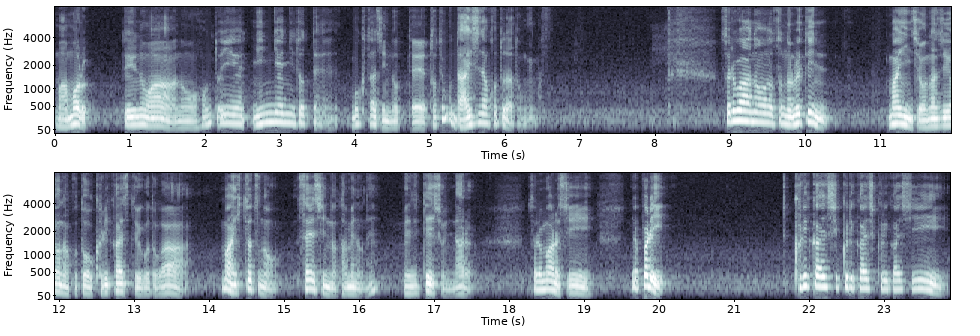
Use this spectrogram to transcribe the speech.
守る。っていうのはあの本当に人間にとってね僕たちにとってとても大事なことだと思います。それはあのそのルーティン毎日同じようなことを繰り返すということがまあ一つの精神のためのねメディテーションになる。それもあるしやっぱり繰り返し繰り返し繰り返し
